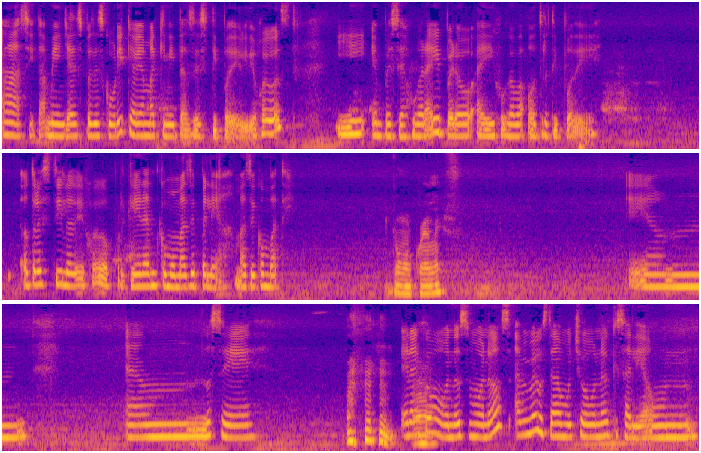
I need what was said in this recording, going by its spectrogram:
Ah, sí, también ya después descubrí que había maquinitas de ese tipo de videojuegos y empecé a jugar ahí, pero ahí jugaba otro tipo de... otro estilo de juego, porque eran como más de pelea, más de combate. ¿Como cuáles? Em, em, no sé, Eran como unos monos. A mí me gustaba mucho uno que salía un.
